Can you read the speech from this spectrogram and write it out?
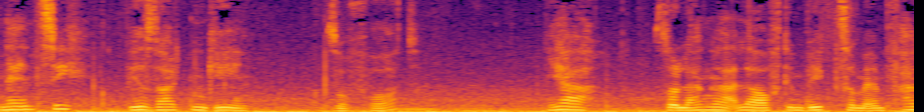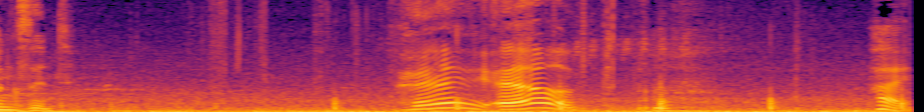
Nancy, wir sollten gehen. Sofort? Ja, solange alle auf dem Weg zum Empfang sind. Hey, Al. Hi.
